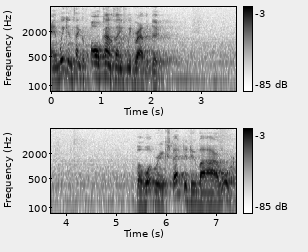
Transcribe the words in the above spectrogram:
And we can think of all kinds of things we'd rather do. But what we're expected to do by our Lord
